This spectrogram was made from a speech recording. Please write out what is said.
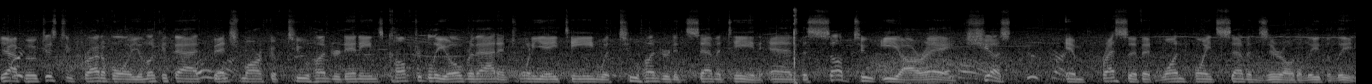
Yeah, Boog, just incredible. You look at that benchmark of 200 innings, comfortably over that in 2018 with 217, and the sub-2 ERA, just impressive at 1.70 to lead the league.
